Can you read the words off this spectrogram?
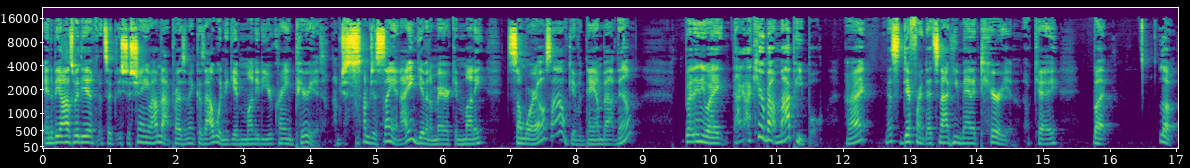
And to be honest with you, it's a, it's a shame I'm not president because I wouldn't have given money to Ukraine. Period. I'm just I'm just saying I ain't giving American money somewhere else. I don't give a damn about them. But anyway, I, I care about my people. All right, that's different. That's not humanitarian. Okay, but look,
